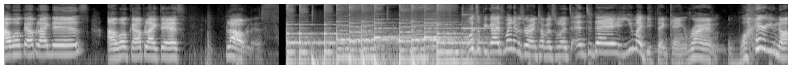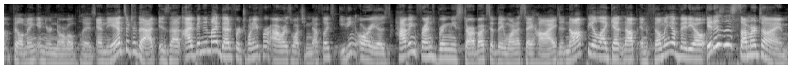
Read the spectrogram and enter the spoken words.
I woke up like this. I woke up like this. Flawless. Guys? My name is Ryan Thomas Woods and today you might be thinking, Ryan, why are you not filming in your normal place? And the answer to that is that I've been in my bed for 24 hours watching Netflix, eating Oreos, having friends bring me Starbucks if they want to say hi, did not feel like getting up and filming a video. It is the summertime.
